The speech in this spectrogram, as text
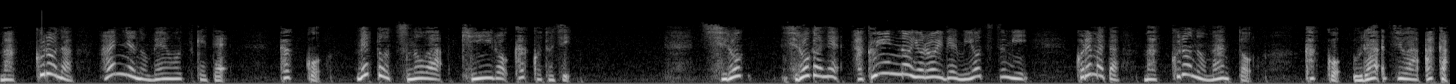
真っ黒な般若の面をつけて、かっこ、目と角は金色、かっこ閉じ。白、白金、白銀の鎧で身を包み、これまた真っ黒のマント、かっこ裏地は赤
